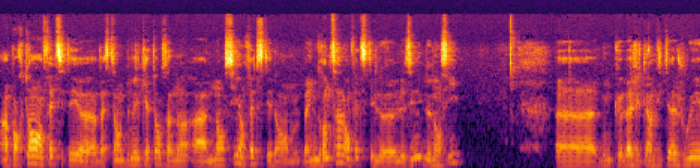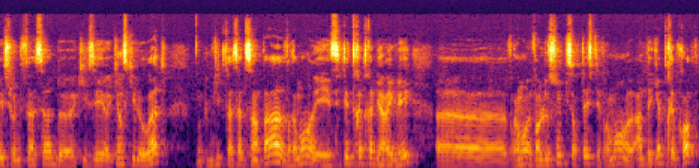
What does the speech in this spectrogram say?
important en fait c'était bah, c'était en 2014 à, Nancy en fait c'était dans bah, une grande salle en fait c'était le, le, Zénith de Nancy donc là j'étais invité à jouer sur une façade qui faisait 15 kW donc une petite façade sympa, vraiment, et c'était très très bien réglé. Euh, vraiment, enfin le son qui sortait, c'était vraiment euh, impeccable, très propre.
